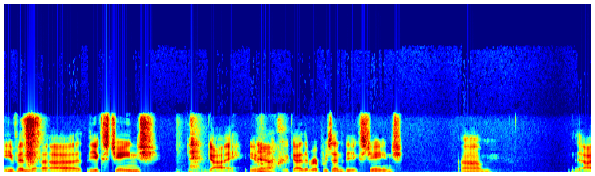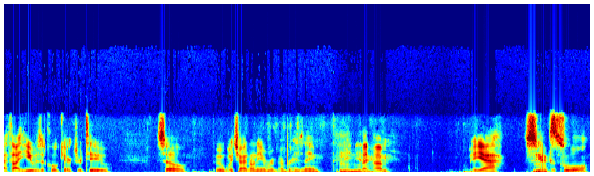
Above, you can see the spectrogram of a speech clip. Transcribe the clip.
even the uh, the exchange guy. You know, Yeah. the guy that represented the exchange. Um, I thought he was a cool character too. So, which I don't even remember his name. Me neither. But um, but yeah, super Next. cool,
